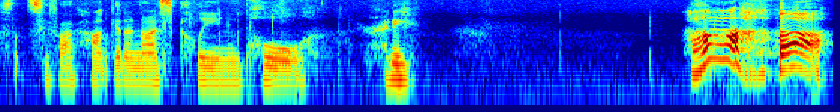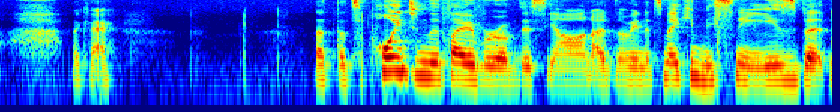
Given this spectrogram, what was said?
So let's see if I can't get a nice clean pull. Ready? Ha ha! Okay. That, that's a point in the favour of this yarn. I, I mean, it's making me sneeze, but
